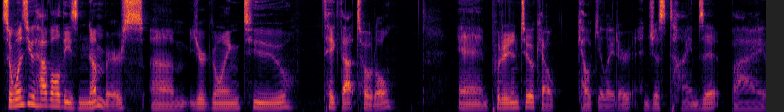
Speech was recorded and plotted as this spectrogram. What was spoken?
So once you have all these numbers, um, you're going to take that total and put it into a cal- calculator and just times it by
